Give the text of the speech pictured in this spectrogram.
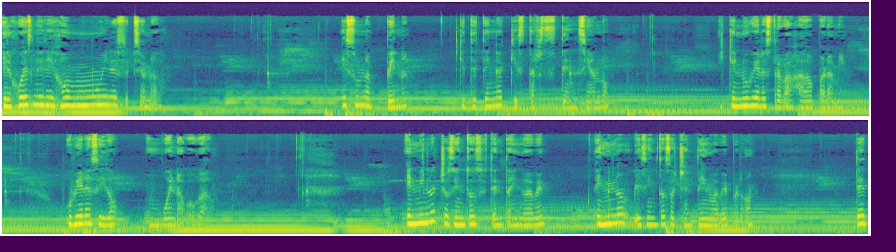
El juez le dijo muy decepcionado. Es una pena que te tenga que estar sentenciando y que no hubieras trabajado para mí. Hubieras sido un buen abogado. En 1879, en 1989, perdón, Ted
